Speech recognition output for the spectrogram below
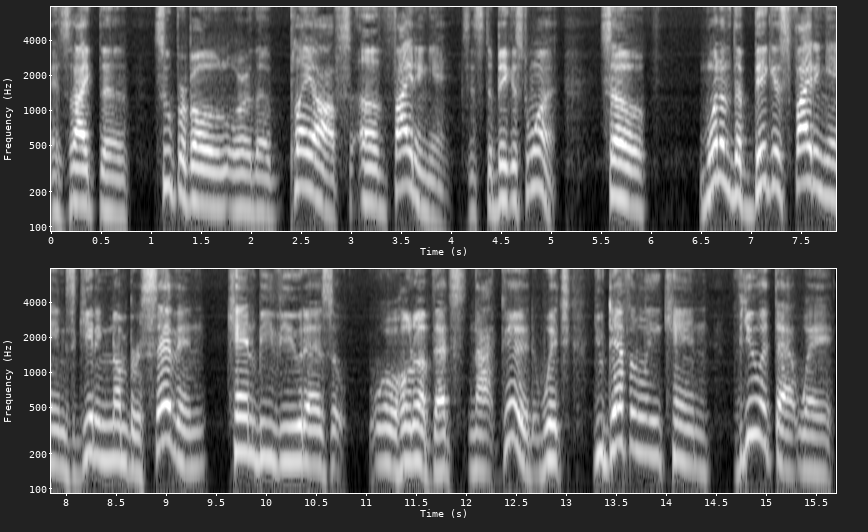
It's like the Super Bowl or the playoffs of fighting games. It's the biggest one. So, one of the biggest fighting games getting number seven can be viewed as, well, hold up, that's not good, which you definitely can view it that way,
